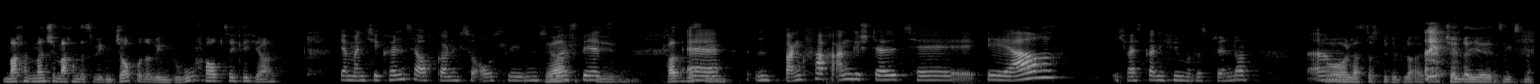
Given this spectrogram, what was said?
Machen, manche machen das wegen Job oder wegen Beruf hauptsächlich, ja. Ja, manche können es ja auch gar nicht so ausleben. Zum Beispiel die- Gerade äh, deswegen. ein Bankfachangestellter, er, ich weiß gar nicht, wie man das gendert. Ähm, oh, lass das bitte bleiben. Ich gender hier jetzt nichts mehr.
